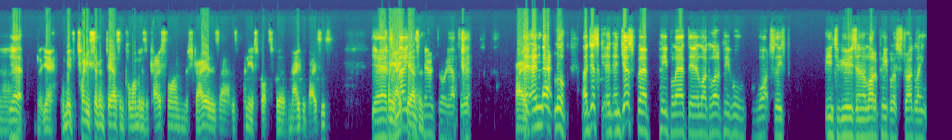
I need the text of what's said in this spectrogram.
Uh, yeah. but yeah, and with 27,000 kilometres of coastline in Australia, there's uh, there's plenty of spots for naval bases. Yeah, it's amazing 28,000. territory up there. Right? And, and Matt, look, I just and, and just for people out there, like a lot of people watch these interviews, and a lot of people are struggling.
